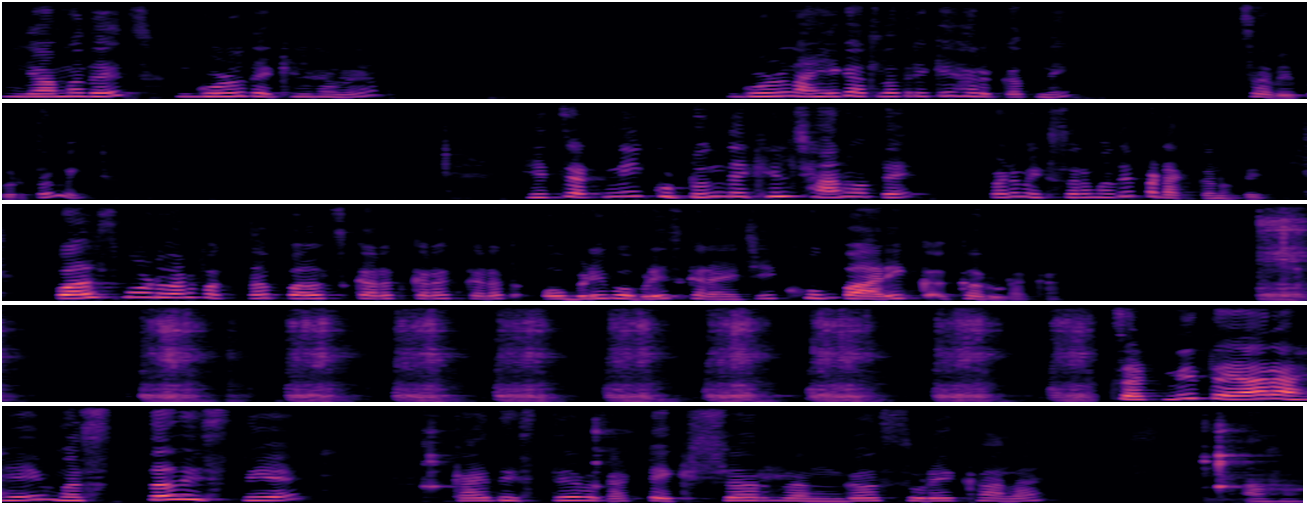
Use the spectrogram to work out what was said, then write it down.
यामध्येच गुळ देखील घालूयात. गुळ नाही घातला तरी काही हरकत नाही. चवीपुरतं मीठ. ही चटणी कुटून देखील छान होते पण मिक्सरमध्ये पटाक्कन होते. पल्स मोडवर फक्त पल्स करत करत करत ओबडी बोबडीच करायची. खूप बारीक करू नका. चटणी तयार आहे मस्त दिसतीये. काय दिसते बघा टेक्स्चर रंग सुरेख आलाय. आहा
